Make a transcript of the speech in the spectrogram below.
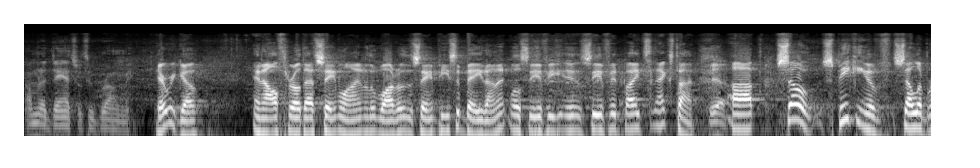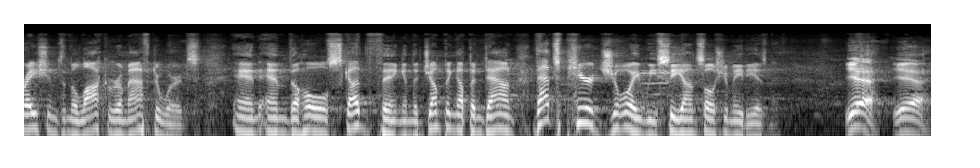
I'm going to dance with who brung me. There we go. And I'll throw that same line in the water, the same piece of bait on it. We'll see if he uh, see if it bites next time. Yeah. Uh, so, speaking of celebrations in the locker room afterwards, and and the whole Scud thing and the jumping up and down, that's pure joy we see on social media, isn't it? Yeah, yeah.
